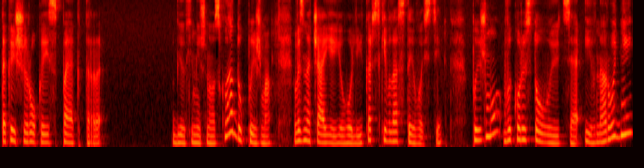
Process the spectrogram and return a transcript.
Такий широкий спектр біохімічного складу пижма визначає його лікарські властивості. Пижмо використовуються і в народній,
